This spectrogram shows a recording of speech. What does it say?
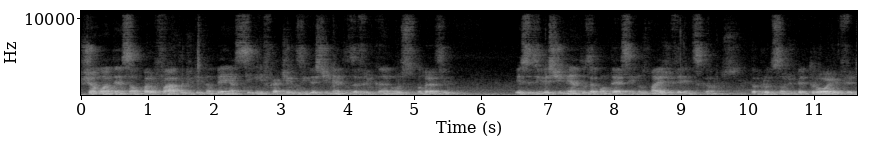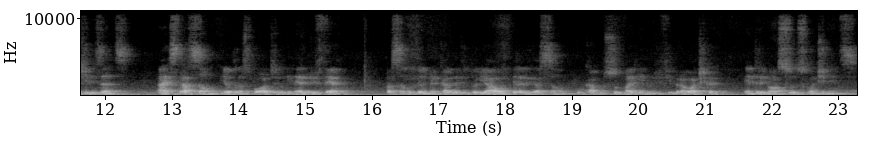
Chamo a atenção para o fato de que também há significativos investimentos africanos no Brasil. Esses investimentos acontecem nos mais diferentes campos, da produção de petróleo e fertilizantes à extração e ao transporte do minério de ferro, passando pelo mercado editorial e pela ligação do cabo submarino de fibra ótica entre nossos continentes.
